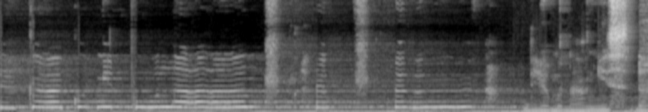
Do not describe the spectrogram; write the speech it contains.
Deka, aku ingin pulang. Dia menangis dan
